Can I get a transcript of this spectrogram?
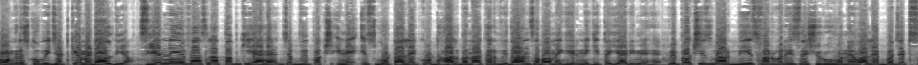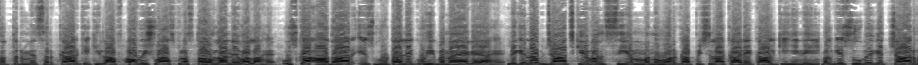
कांग्रेस को भी झटके में डाल दिया। सीएम ने यह फैसला तब किया है जब विपक्ष इन्हें इस घोटाले को ढाल बनाकर विधानसभा में घेरने की तैयारी में है। विपक्ष इस बार 20 फरवरी से शुरू होने वाले बजट सत्र में सरकार के खिलाफ अविश्वास प्रस्ताव लाने वाला है। उसका आधार इस घोटाले को ही बनाया गया है। लेकिन अब जाँच केवल सीएम मनोहर का पिछला कार्यकाल की ही नहीं, बल्कि सूबे के चार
